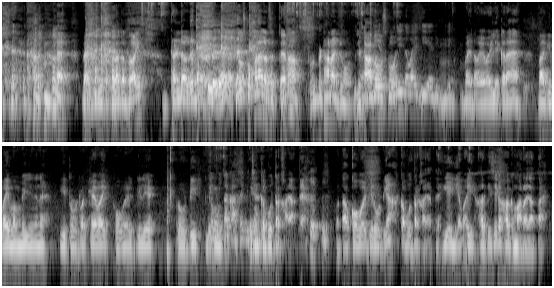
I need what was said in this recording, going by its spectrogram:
बैठी हुई तो खड़ा कर दो भाई। ठंड अगर बैठी हुई है तो उसको खड़ा कर सकते हैं ना। तो बिठाना क्यों? लिटा दो उसको। दवाई दी है के। भाई दवाई वही लेकर आए हैं। बाकी भाई मम्मी जी ने ये तोड़ रखे है भाई कौवे के लिए रोटी। लेकिन लेकिन कबूतर खा जाते हैं। बताओ कौवे की रोटियाँ कबूतर खा जाते हैं। यही है भाई हर किसी का हक मारा जाता है।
